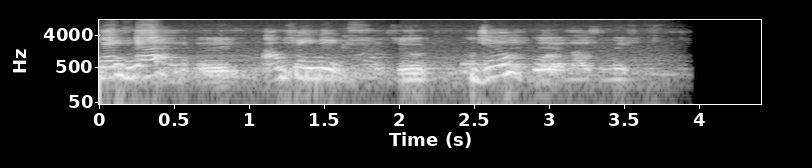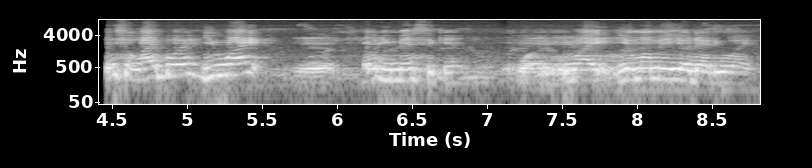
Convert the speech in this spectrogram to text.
Next guy. Hey, I'm Phoenix. Jew. Jew. Yeah, nice to meet you. It's a white boy. You white? Yeah. Or you Mexican? White. White. Your mama and your daddy white.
